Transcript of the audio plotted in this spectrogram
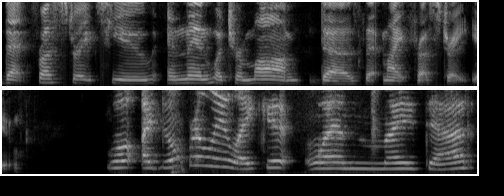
that frustrates you, and then what your mom does that might frustrate you? Well, I don't really like it when my dad,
